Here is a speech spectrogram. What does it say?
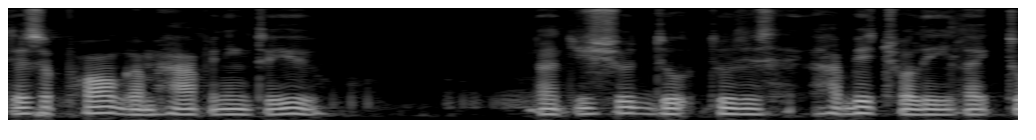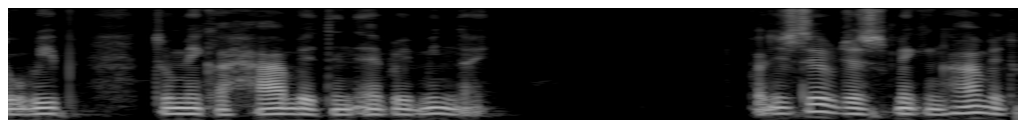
there's a program happening to you that you should do, do this habitually, like to reap, to make a habit in every midnight. But instead of just making habit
